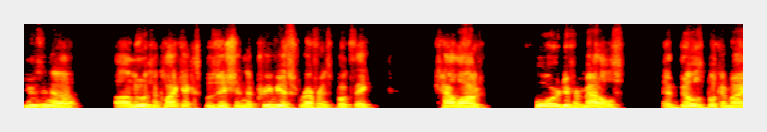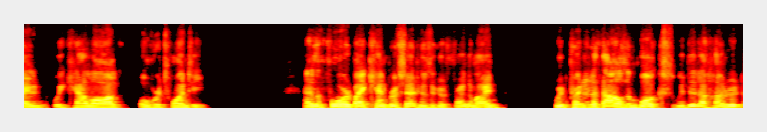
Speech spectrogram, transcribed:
Using the uh, Lewis and Clark exposition, the previous reference book, they cataloged four different medals. And Bill's book and mine, we catalog over 20. As a forward by Ken Bressett, who's a good friend of mine, we printed a thousand books. We did a hundred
